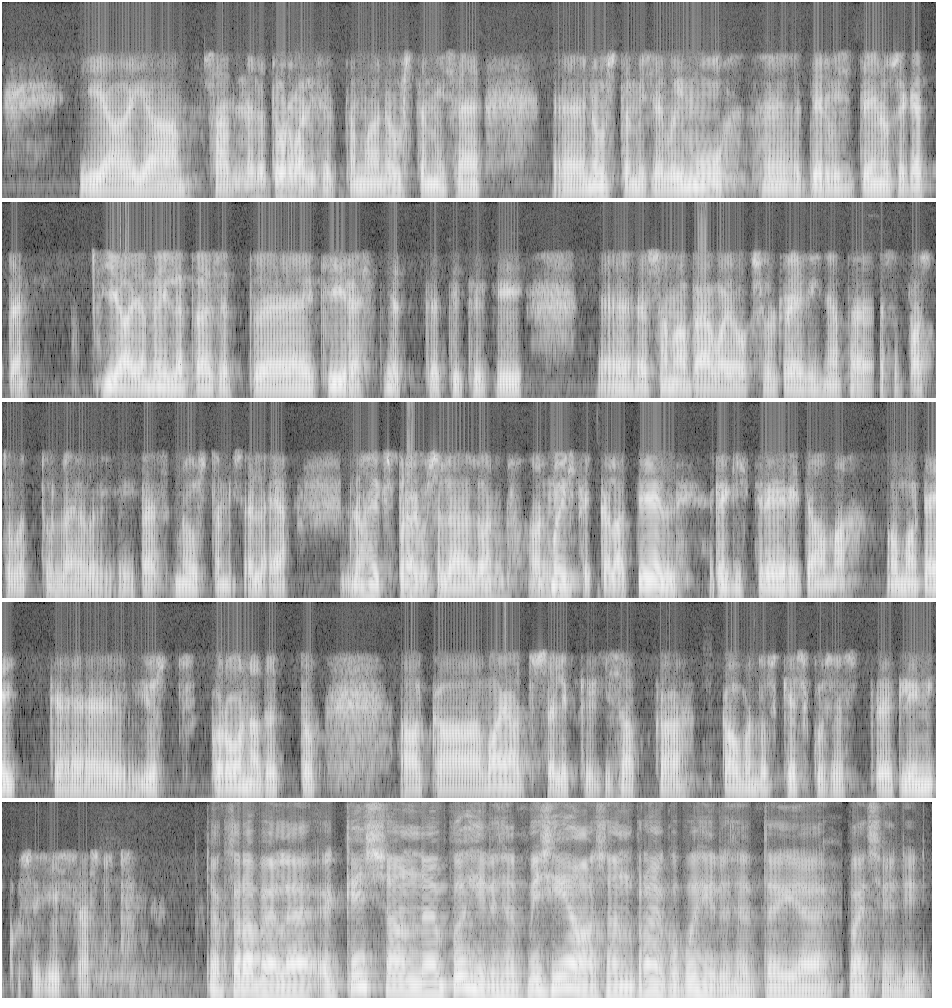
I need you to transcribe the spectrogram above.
ja, ja saab nii-öelda turvaliselt oma nõustamise, eh, nõustamise või muu terviseteenuse kätte. ja, ja meile pääseb kiiresti, et, et ikkagi sama päeva jooksul reeglina pääseb vastuvõtule või, või pääseb nõustamisele ja noh, eks praegusel ajal on, on mõistlik alati eelregistreerida oma, oma käik just koroona tõttu aga vajadusel ikkagi saab ka kaubanduskeskusest kliinikusse sisse astuda. doktor Abel, kes on põhiliselt, mis eas on praegu põhiliselt teie patsiendid?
